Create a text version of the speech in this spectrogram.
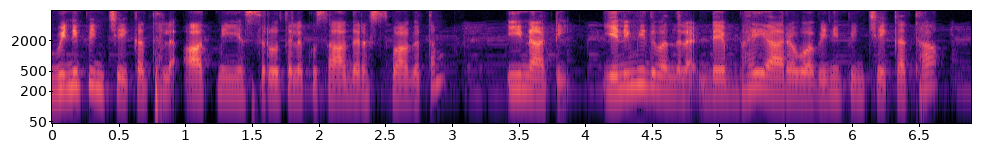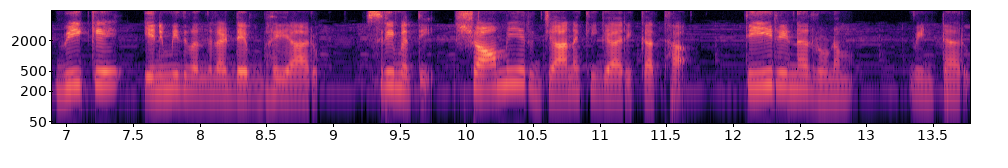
వినిపించే కథల ఆత్మీయ శ్రోతలకు సాదర స్వాగతం. ఈనాటి ఎనిమిది వందల డెబ్భై ఆరవ వినిపించే కథ వికే ఎనిమిది వందల డెబ్భై ఆరు. శ్రీమతి షామీర్ జానకి గారి కథ తీరిన రుణం వింటారు.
